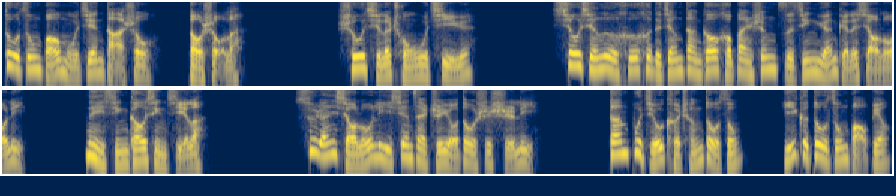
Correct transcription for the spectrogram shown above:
斗宗保姆兼打兽到手了，收起了宠物契约。萧贤乐呵呵的将蛋糕和半生紫金元给了小萝莉，内心高兴极了。虽然小萝莉现在只有斗师实力，但不久可成斗宗，一个斗宗保镖。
